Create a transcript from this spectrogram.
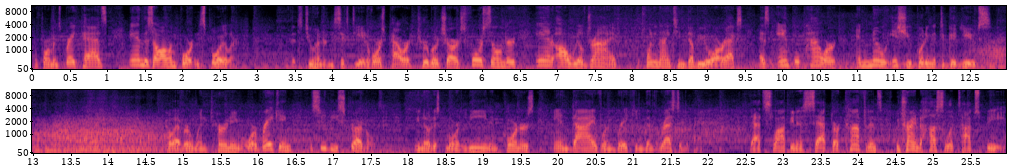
performance brake pads, and this all important spoiler. With its 268 horsepower turbocharged four cylinder and all wheel drive, the 2019 WRX has ample power and no issue putting it to good use. However, when turning or braking, the Subi struggled. We noticed more lean in corners and dive when braking than the rest of the pack. That sloppiness sapped our confidence when trying to hustle at top speed.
